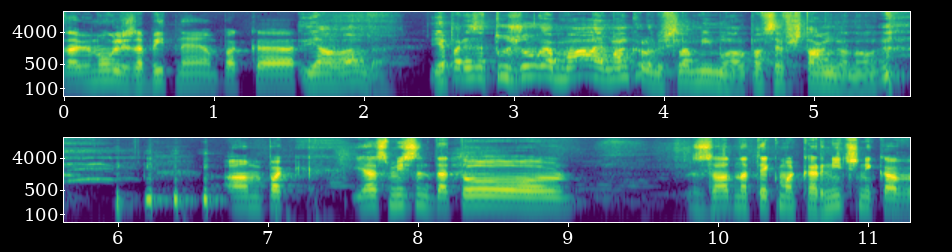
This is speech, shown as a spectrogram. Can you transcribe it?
da bi mogli zabiti. Ne, ampak, uh, Ja, valjda. Je pa res, da tu žoga mala je manjkalo, bi šla mimo ali pa vse v štango. No? ampak jaz mislim, da to zadnja tekma karničnika v,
